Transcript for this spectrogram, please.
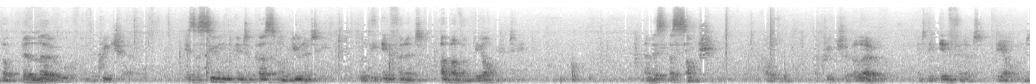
the below of the creature is assumed into personal unity with the infinite above and beyond. And this assumption of the creature below into the infinite beyond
